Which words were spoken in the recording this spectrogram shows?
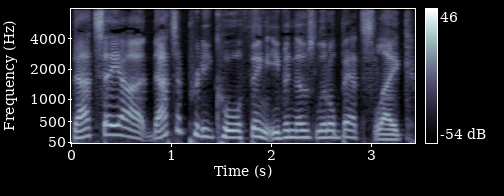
That's a uh, that's a pretty cool thing. Even those little bits like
